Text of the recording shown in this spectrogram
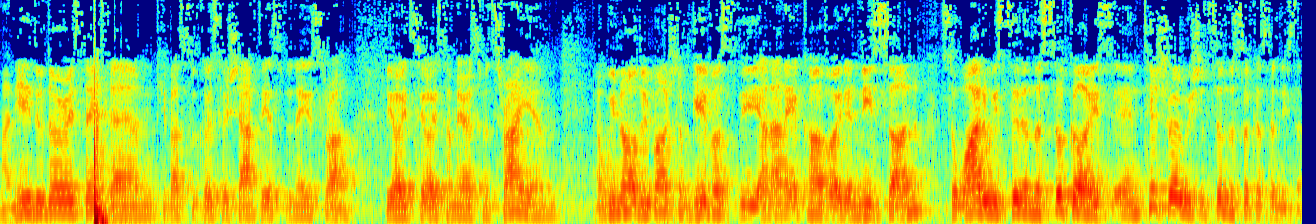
Manyedu Dore Sechem, Kibas Sukkah Soshafti Es B'nei Yisrael, V'yoitzi Oisam Eretz Mitzrayim, and we know the Rebbe gave us the Anani Akavoid in Nisan, so why do we sit in the sukkah in Tishrei? We should sit in the sukkah in Nisan.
